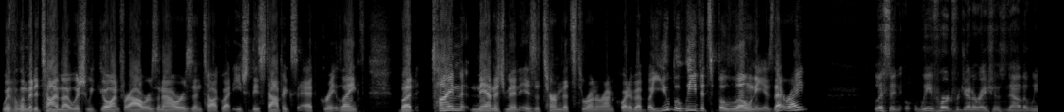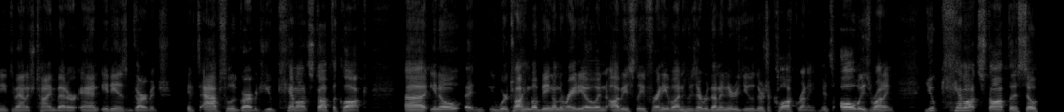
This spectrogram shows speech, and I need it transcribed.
with limited time. I wish we could go on for hours and hours and talk about each of these topics at great length. But time management is a term that's thrown around quite a bit. But you believe it's baloney, is that right? Listen, we've heard for generations now that we need to manage time better, and it is garbage. It's absolute garbage. You cannot stop the clock. Uh, you know, uh, we're talking about being on the radio, and obviously, for anyone who's ever done an interview, there's a clock running. It's always running. You cannot stop this. So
